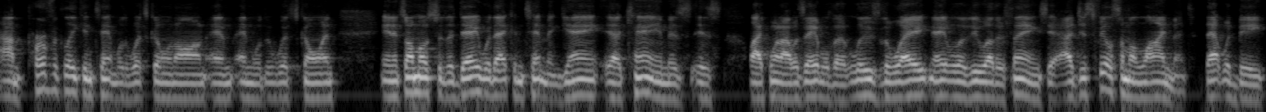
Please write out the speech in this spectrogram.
I'm perfectly content with what's going on and and with what's going, and it's almost to the day where that contentment gain, uh, came is is like when I was able to lose the weight and able to do other things. Yeah, I just feel some alignment. That would be,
